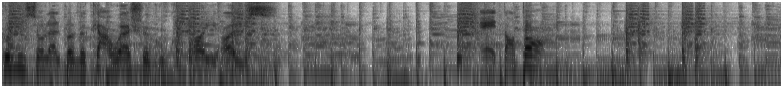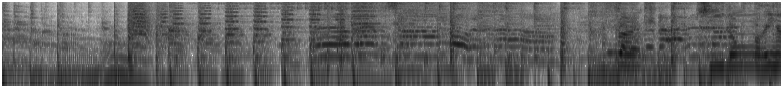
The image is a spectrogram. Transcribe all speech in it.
Connu sur l'album de Car Wash, le groupe Roy Royce. Eh, t'entends Du Funk, sinon rien.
